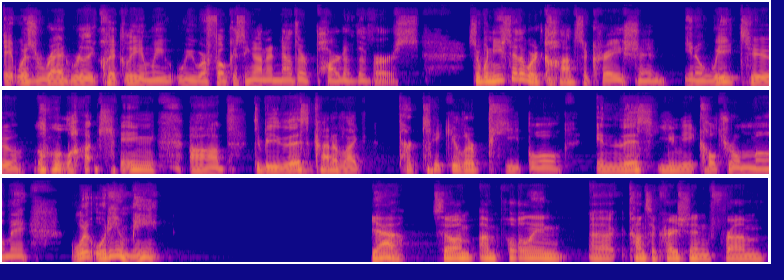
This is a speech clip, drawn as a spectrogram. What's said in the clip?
it was read really quickly and we we were focusing on another part of the verse. So when you say the word consecration, you know, week two, launching um, to be this kind of like particular people in this unique cultural moment, what what do you mean? Yeah. So I'm I'm pulling uh, consecration from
